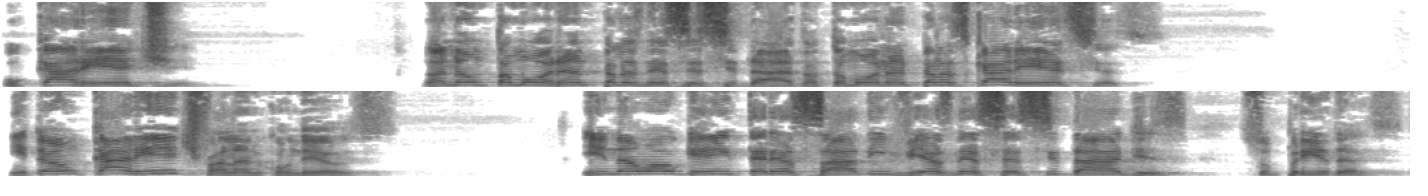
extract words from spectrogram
O carente. Nós não estamos orando pelas necessidades, nós estamos orando pelas carências. Então é um carente falando com Deus. E não alguém interessado em ver as necessidades supridas.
